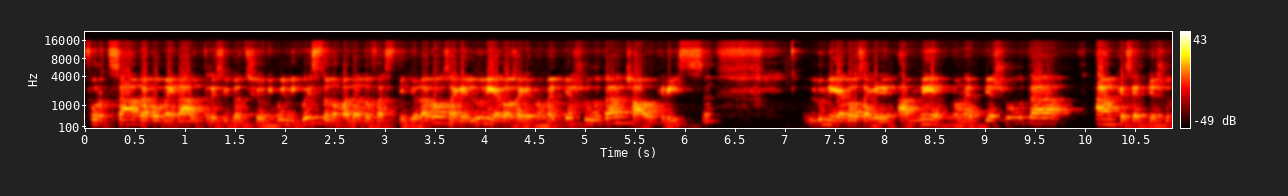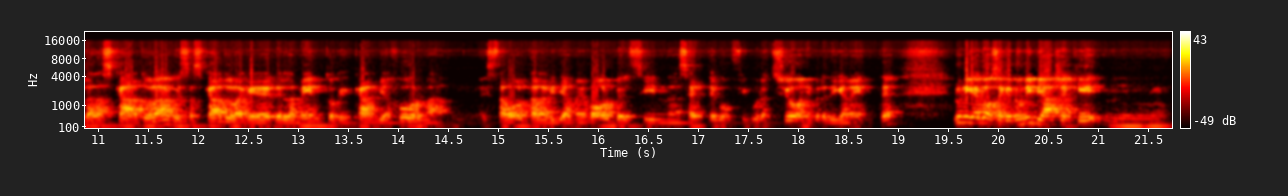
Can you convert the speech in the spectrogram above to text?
forzata come in altre situazioni. Quindi questo non mi ha dato fastidio. La cosa che l'unica cosa che non mi è piaciuta, ciao Chris, l'unica cosa che a me non è piaciuta, anche se è piaciuta la scatola, questa scatola che è del lamento che cambia forma e stavolta la vediamo evolversi in sette configurazioni praticamente. L'unica cosa che non mi piace è che mh,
